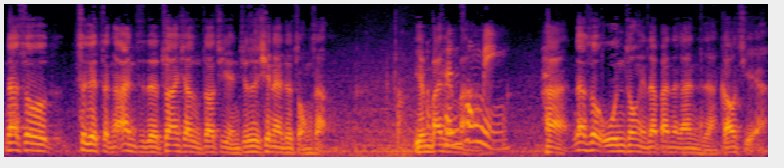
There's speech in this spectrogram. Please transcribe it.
那时候这个整个案子的专案小组召集人就是现在的总长，原班人马。陈聪明。哈，那时候吴文忠也在办这个案子啊，高姐啊。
